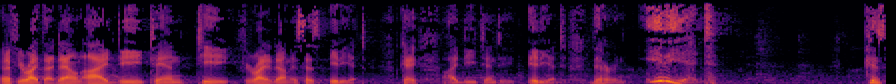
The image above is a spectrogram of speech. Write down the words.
And if you write that down, ID 10T, if you write it down, it says idiot. Okay, ID 10T, idiot. They're an idiot. Cause,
